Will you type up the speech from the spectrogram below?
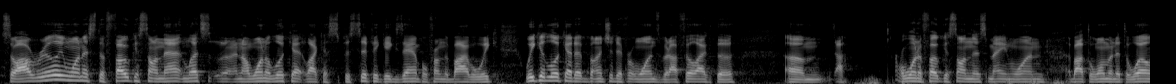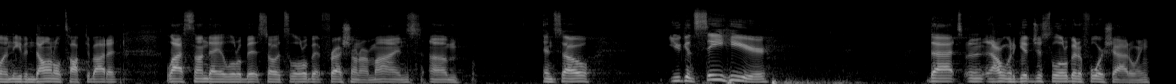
So I really want us to focus on that, and let's. And I want to look at like a specific example from the Bible. We we could look at a bunch of different ones, but I feel like the um, I, I want to focus on this main one about the woman at the well, and even Donald talked about it last Sunday a little bit, so it's a little bit fresh on our minds. Um, and so you can see here that, and I want to give just a little bit of foreshadowing.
